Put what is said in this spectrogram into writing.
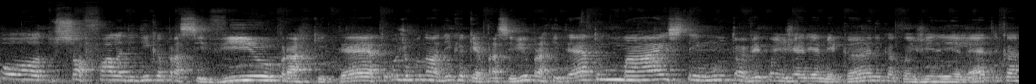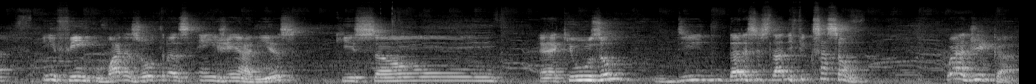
pô, tu só fala de dica para civil, para arquiteto. Hoje eu vou dar uma dica que é para civil, para arquiteto, mas tem muito a ver com a engenharia mecânica, com a engenharia elétrica enfim, com várias outras engenharias que são é, que usam de, da necessidade de fixação. Qual é a dica?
